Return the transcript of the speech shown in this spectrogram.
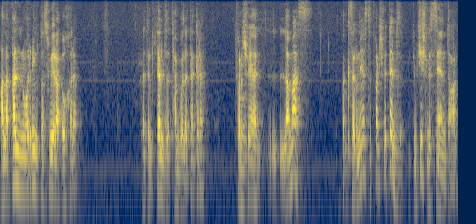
على الأقل نوريه تصويرة أخرى. خاطر التلفزة تحب ولا تكره تفرج فيها la masse. أكثر ناس تتفرج في التلفزه ما تمشيش لل scène تعرف.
